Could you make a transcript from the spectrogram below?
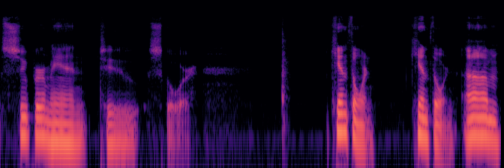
Superman two score. Ken Thorne. Ken Thorne. Um,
